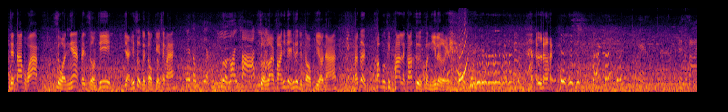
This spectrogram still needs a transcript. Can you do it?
เจต้าบอกว่าสวนเนี้ยเป็นสวนที่ใหญ่ที่สุดในโตเกียวใช่ไหมในโตเกียวสวนลอยฟ้าสวนลอยฟ้าที่ใหญ่ที่สุดในโตเกียวนะถ้าเกิดข้อมูลผิดพลาดเลยก็คือคนนี้เลย เลิศเนี่ยเห็นทราย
